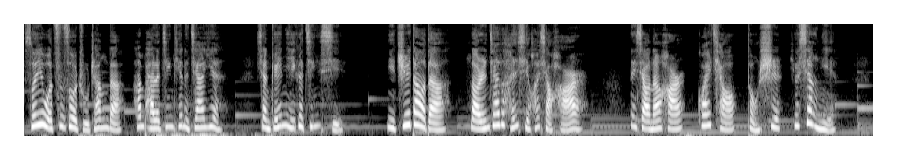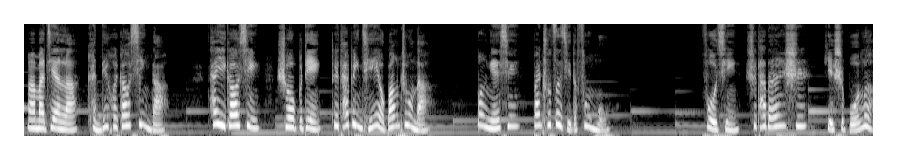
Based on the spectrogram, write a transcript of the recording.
所以我自作主张的安排了今天的家宴，想给你一个惊喜。你知道的，老人家都很喜欢小孩儿，那小男孩乖巧懂事又像你，妈妈见了肯定会高兴的。他一高兴，说不定对他病情也有帮助呢。孟年星搬出自己的父母，父亲是他的恩师，也是伯乐。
